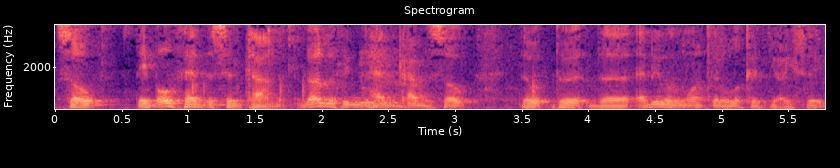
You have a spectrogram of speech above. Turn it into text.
So they both had this in common. Another thing they had in common, so the, the, the, everyone wanted to look at Yosef.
